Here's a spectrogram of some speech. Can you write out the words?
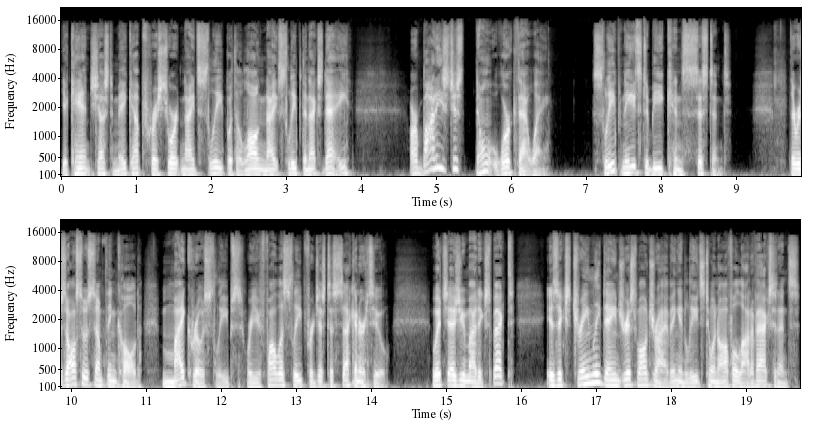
you can't just make up for a short night's sleep with a long night's sleep the next day. Our bodies just don't work that way. Sleep needs to be consistent. There is also something called microsleeps, where you fall asleep for just a second or two, which, as you might expect, is extremely dangerous while driving and leads to an awful lot of accidents.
